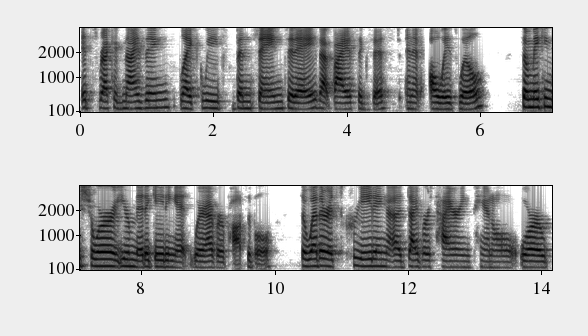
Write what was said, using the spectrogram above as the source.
It's recognizing, like we've been saying today, that bias exists and it always will. So making sure you're mitigating it wherever possible. So, whether it's creating a diverse hiring panel or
